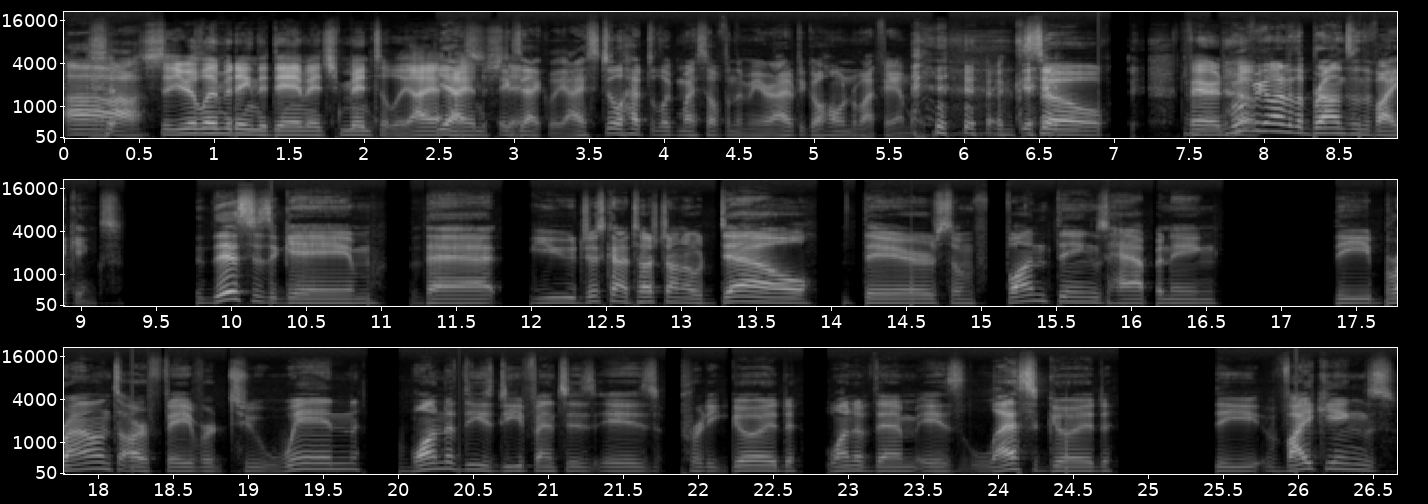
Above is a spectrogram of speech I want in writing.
Ah, so you're limiting the damage mentally. I, yes, I understand. exactly. I still have to look myself in the mirror. I have to go home to my family. okay. So fair enough. Moving on to the Browns and the Vikings. This is a game that you just kind of touched on Odell. There's some fun things happening. The Browns are favored to win. One of these defenses is pretty good, one of them is less good. The Vikings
